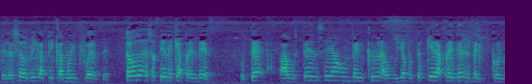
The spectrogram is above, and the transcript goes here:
pero esa hormiga pica muy fuerte. Todo eso tiene que aprender. Usted, a usted enseña un Benkura, usted quiere aprender el, con,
